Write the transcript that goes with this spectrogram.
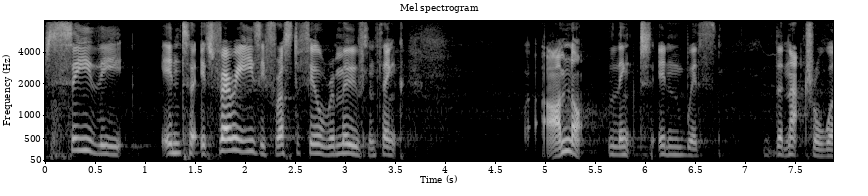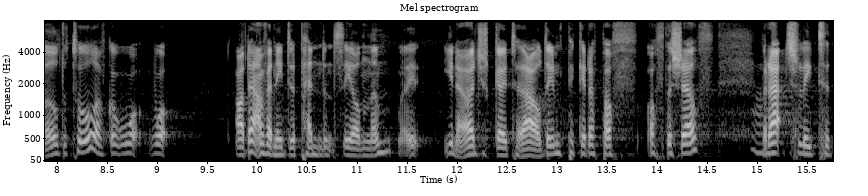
see the inter. It's very easy for us to feel removed and think, I'm not linked in with the natural world at all. I've got what, what I don't have any dependency on them. It, you know, I just go to Aldi and pick it up off, off the shelf. Mm. But actually, to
